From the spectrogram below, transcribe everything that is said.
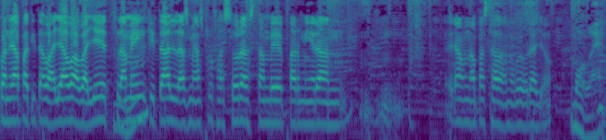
quan era petita ballava ballet, flamenc Mhm. i tal, les meves professores també per mi eren era una passada no veure allò Molt bé.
